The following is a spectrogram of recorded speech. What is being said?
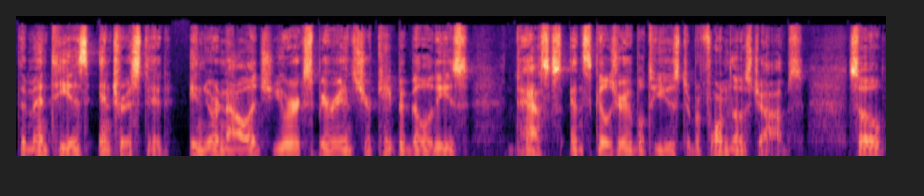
The mentee is interested in your knowledge, your experience, your capabilities. Tasks and skills you're able to use to perform those jobs. So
